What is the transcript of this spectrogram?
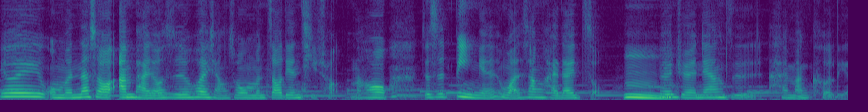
因为我们那时候安排都是会想说，我们早点起床，然后就是避免晚上还在走，嗯，因为觉得那样子还蛮可怜，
